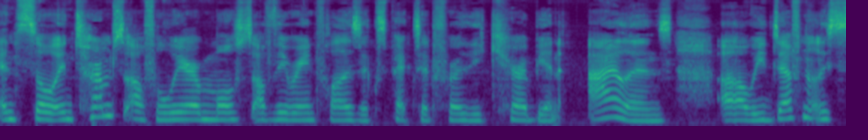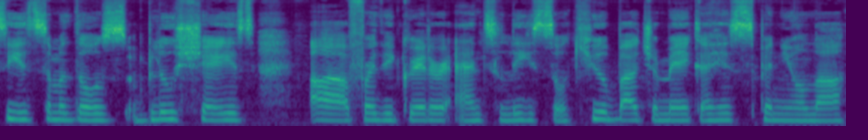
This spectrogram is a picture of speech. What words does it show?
and so, in terms of where most of the rainfall is expected for the Caribbean islands, uh, we definitely see some of those blue shades uh, for the Greater Antilles, so Cuba, Jamaica, Hispaniola,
